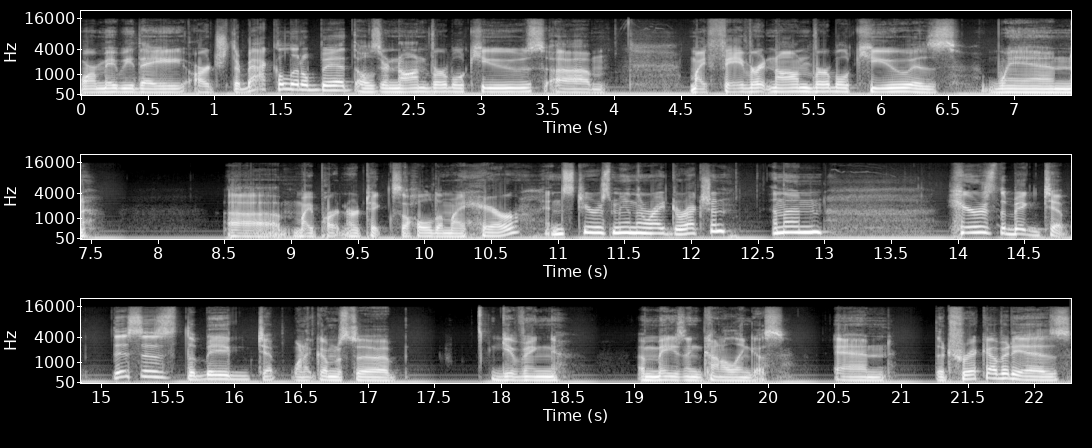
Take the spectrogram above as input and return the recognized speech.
or maybe they arch their back a little bit. Those are nonverbal cues. Um, my favorite nonverbal cue is when uh, my partner takes a hold of my hair and steers me in the right direction. And then here's the big tip. This is the big tip when it comes to giving amazing cunnilingus. And the trick of it is,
